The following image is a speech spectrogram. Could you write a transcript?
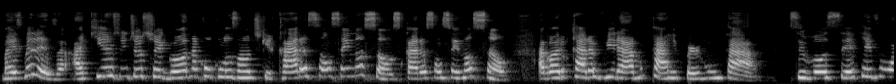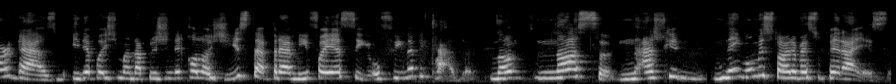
Mas beleza, aqui a gente já chegou na conclusão de que caras são sem noção, os caras são sem noção. Agora o cara virar no carro e perguntar se você teve um orgasmo e depois te mandar para o ginecologista, para mim foi assim, o fim da picada. nossa, acho que nenhuma história vai superar essa.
